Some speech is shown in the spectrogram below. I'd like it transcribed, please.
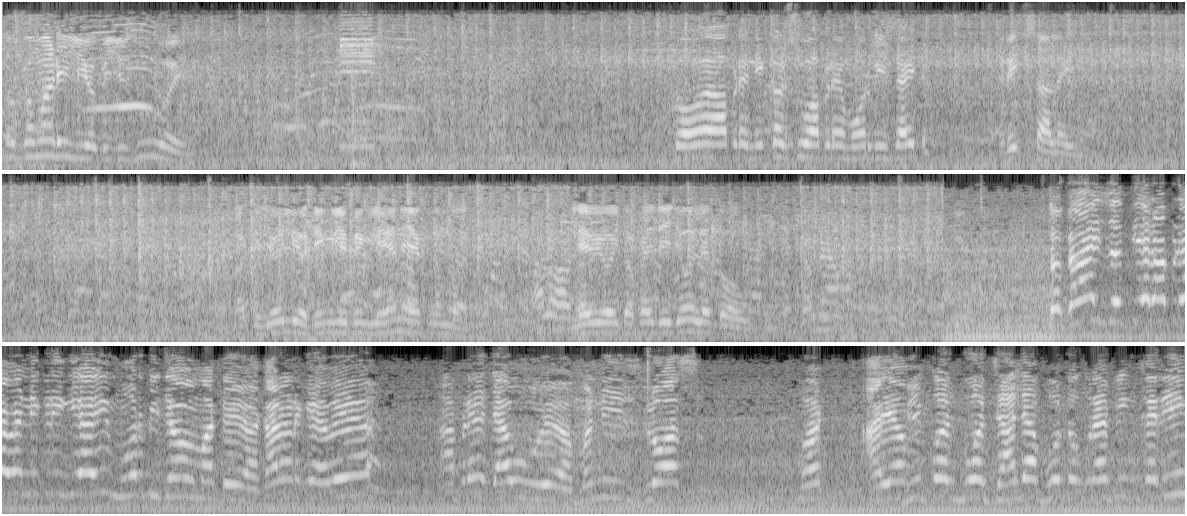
તો ગમાડી લ્યો, બીજું શું હોય? તો હવે આપણે નીકળશું આપણે મોરબી સાઈડ રિક્ષા લઈને. બાકી જોઈ લ્યો ઢીંગલી બીંગલી હે ને એક નંબર. લેવી હોય તો કહી દેજો લેતો આવું. તો ગાઈઝ અત્યારે આપણે હવે નીકળી ગયા છીએ મોરબી જવા માટે. કારણ કે હવે આપણે જવું છે is loss but I am because બહુ જાજા ફોટોગ્રાફિંગ કરી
